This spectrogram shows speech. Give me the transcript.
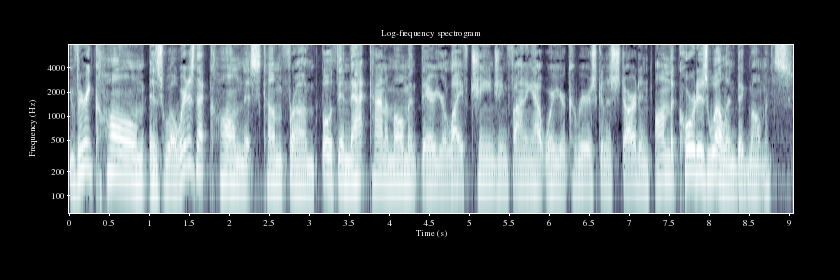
you're very calm as well. Where does that calmness come from, both in that kind of moment there, your life changing, finding out where your career is going to start, and on the court as well in big moments?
